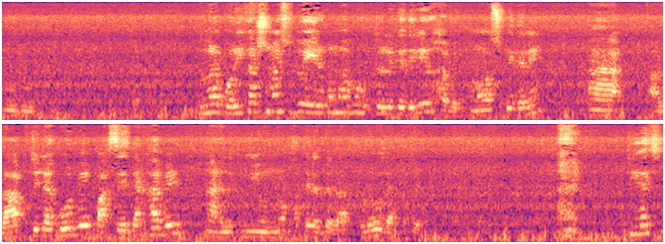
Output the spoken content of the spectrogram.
টু রুট তোমরা পরীক্ষার সময় শুধু এরকম ভাবে উত্তর লিখে দিলেই হবে, কোনো অসুবিধা নেই। রাফ যেটা করবে, পাশে দেখাবে না হলে তুমি অন্য খাতে হাতে রাফ করেও দেখাতে ঠিক আছে?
